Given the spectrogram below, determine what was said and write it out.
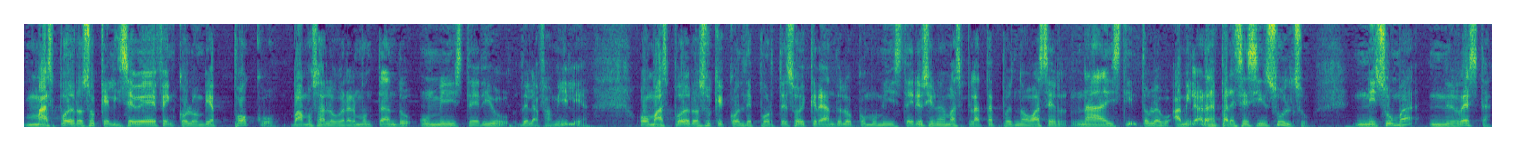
más poderoso que el ICBF en Colombia, poco vamos a lograr montando un ministerio de la familia. O más poderoso que Coldeportes hoy creándolo como ministerio, si no hay más plata, pues no va a ser nada distinto. Luego, a mí la verdad me parece es insulso. Ni suma ni resta.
